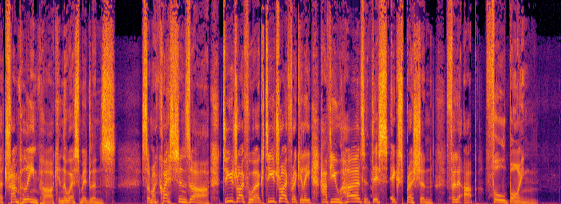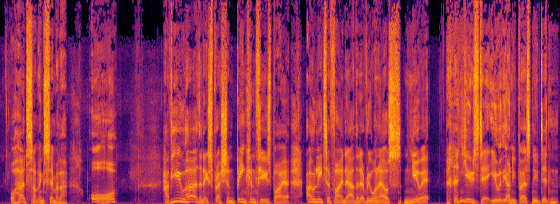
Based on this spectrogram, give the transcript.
a trampoline park in the West Midlands. So, my questions are Do you drive for work? Do you drive regularly? Have you heard this expression? Fill it up full boing. Or heard something similar? Or have you heard an expression, been confused by it, only to find out that everyone else knew it and used it? You were the only person who didn't.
